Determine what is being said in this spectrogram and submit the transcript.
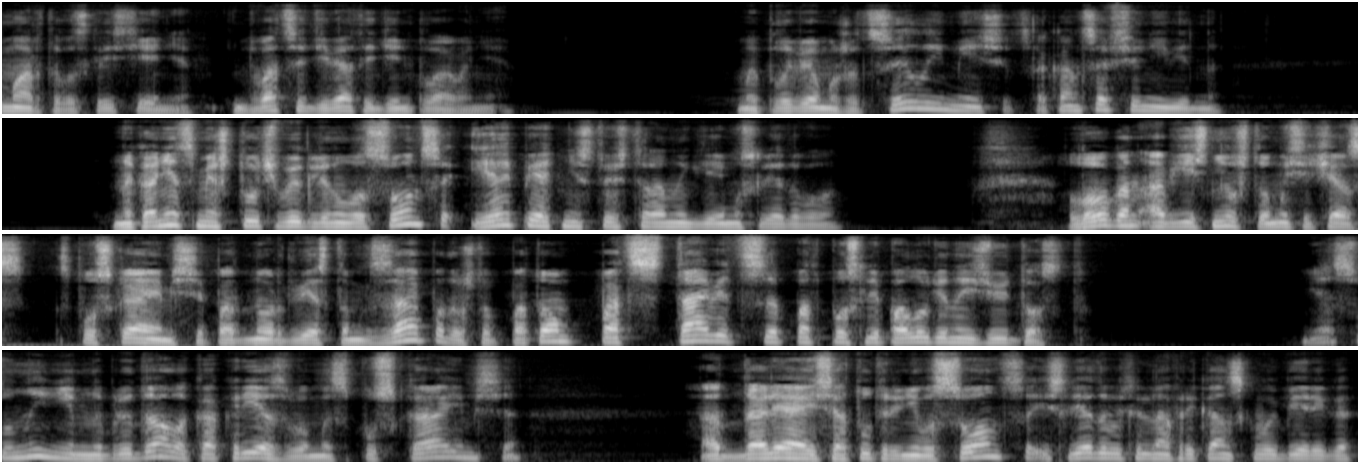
марта, воскресенье, 29-й день плавания. Мы плывем уже целый месяц, а конца все не видно. Наконец меж туч выглянуло солнце, и опять не с той стороны, где ему следовало. Логан объяснил, что мы сейчас спускаемся под Нордвестом к западу, чтобы потом подставиться под послеполуденный Зюйдост. Я с унынием наблюдала, как резво мы спускаемся, отдаляясь от утреннего солнца и, следовательно, африканского берега.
